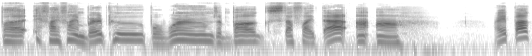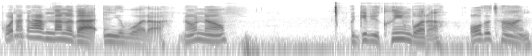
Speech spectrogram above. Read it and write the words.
But if I find bird poop or worms and bugs, stuff like that, uh-uh. Right, Buck? We're not going to have none of that in your water. No, no. We give you clean water all the time.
